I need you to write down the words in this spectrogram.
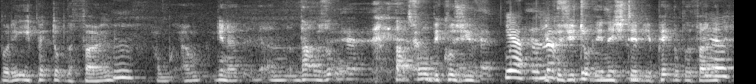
But he picked up the phone, Mm. And, and you know, and that was all, that's all because you yeah because you took the initiative, you picked up the phone, Yeah.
